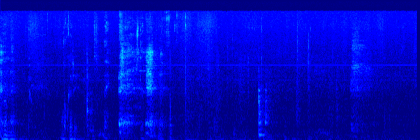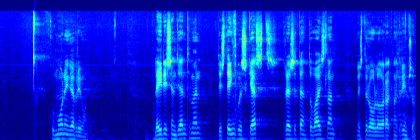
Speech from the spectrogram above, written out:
til að okkar. Good morning, everyone. Ladies and gentlemen, distinguished guests, President of Iceland, Mr. Ólafur Ragnar Grímsson.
